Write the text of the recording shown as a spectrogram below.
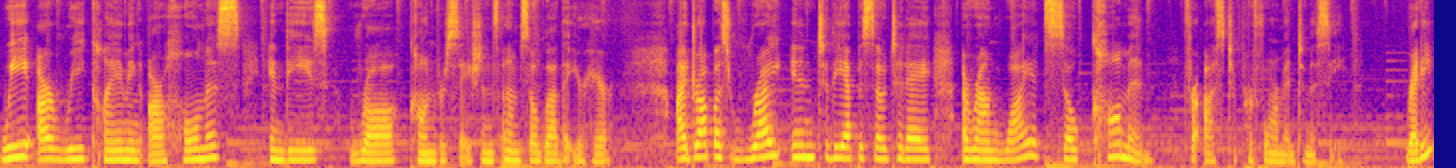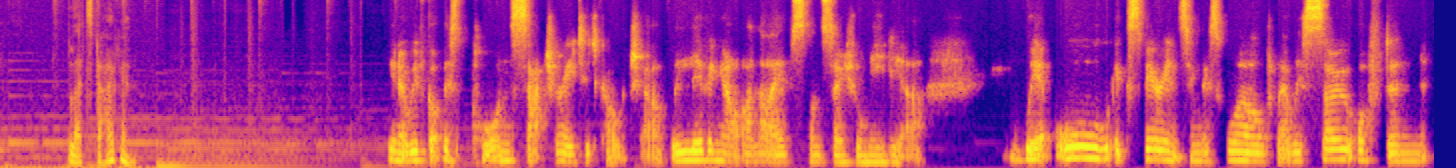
We are reclaiming our wholeness in these raw conversations, and I'm so glad that you're here. I drop us right into the episode today around why it's so common for us to perform intimacy. Ready? Let's dive in. You know, we've got this porn saturated culture. We're living out our lives on social media. We're all experiencing this world where we're so often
